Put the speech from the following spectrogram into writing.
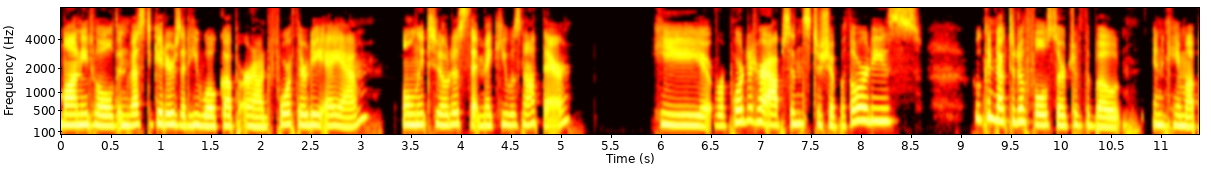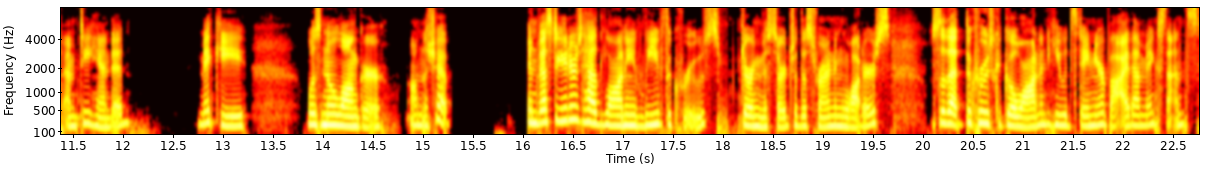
Lonnie told investigators that he woke up around 4:30 a.m only to notice that Micki was not there. He reported her absence to ship authorities, who conducted a full search of the boat and came up empty handed. Micki was no longer on the ship. Investigators had Lonnie leave the cruise during the search of the surrounding waters so that the cruise could go on and he would stay nearby. That makes sense.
